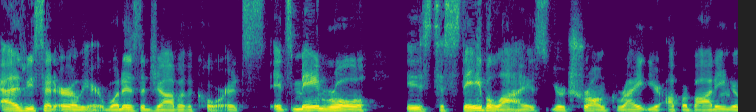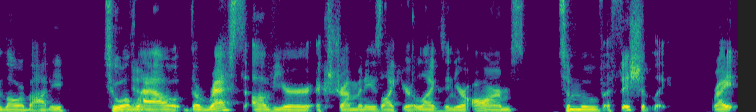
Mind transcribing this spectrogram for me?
as we said earlier, what is the job of the core? Its its main role is to stabilize your trunk, right? Your upper body and your lower body to Yeah. allow the rest of your extremities, like your legs and your arms, to move efficiently, right?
